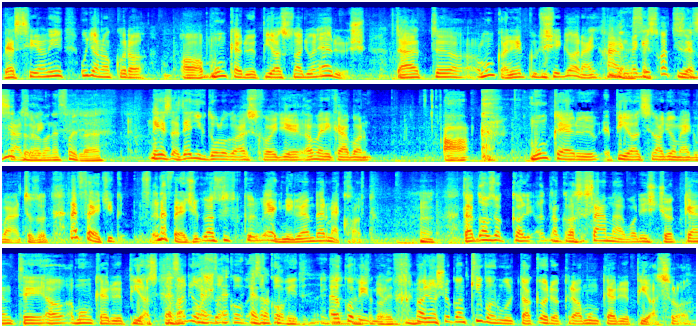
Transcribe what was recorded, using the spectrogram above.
beszélni, ugyanakkor a, a munkaerőpiac nagyon erős. Tehát a munkanélküliségi arány 3,6 százalék. van, ez hogy lehet? Nézd, az egyik dolog az, hogy Amerikában a munkaerőpiac nagyon megváltozott. Ne felejtsük, ne felejtsük azt, hogy egy millió ember meghalt. Hm. Tehát azokkal a számával is csökkent a, a munkaerőpiac. Ez, nagyon a, ez, ez, ez a COVID. Igen, a COVID, COVID. Nagyon sokan kivonultak örökre a munkaerőpiacról.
